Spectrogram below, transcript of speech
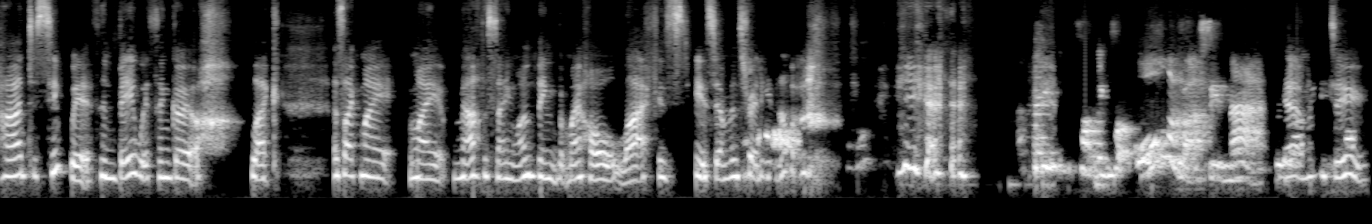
hard to sit with and be with and go, oh, like it's like my my mouth is saying one thing, but my whole life is is demonstrating another. yeah. I think something for all of us in that. Yeah, me too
